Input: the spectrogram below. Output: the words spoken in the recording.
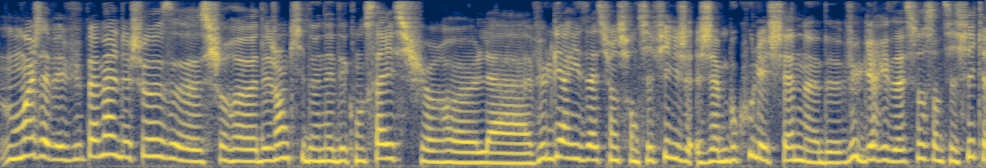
Moi, j'avais vu pas mal de choses euh, sur euh, des gens qui donnaient des conseils sur euh, la vulgarisation scientifique. J'aime beaucoup les chaînes de vulgarisation scientifique.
